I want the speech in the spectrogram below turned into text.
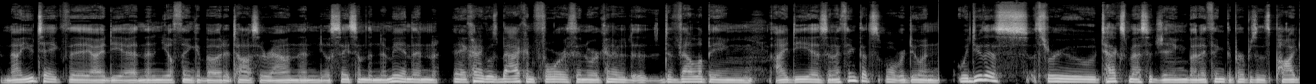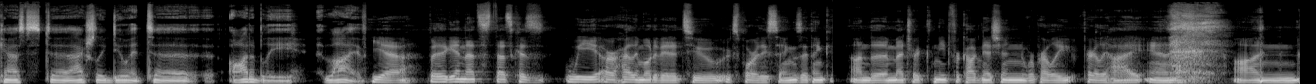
now you take the idea and then you'll think about it, toss it around, then you'll say something to me. And then and it kind of goes back and forth, and we're kind of d- developing ideas. And I think that's what we're doing. We do this through text messaging, but I think the purpose of this podcast is to actually do it uh, audibly live. Yeah. But again, that's that's because we are highly motivated to explore these things. I think on the metric need for cognition, we're probably fairly high. And on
